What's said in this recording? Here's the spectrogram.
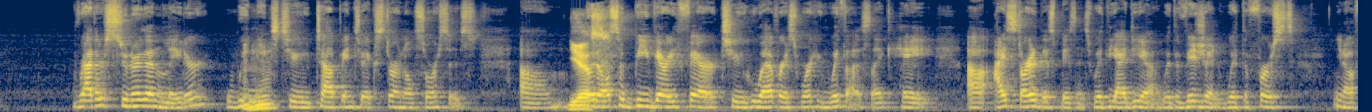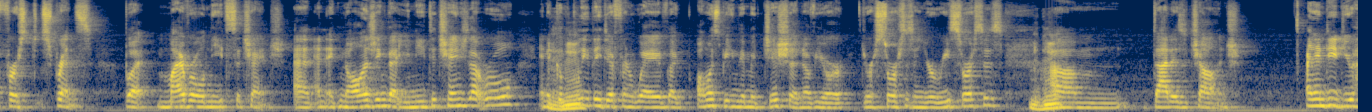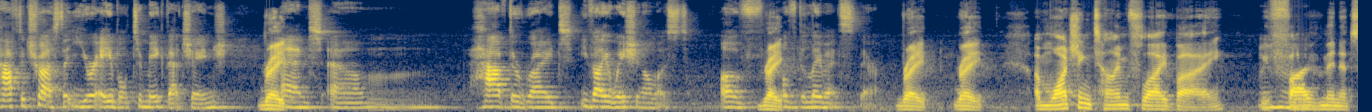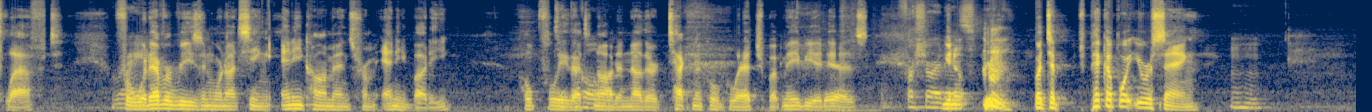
rather sooner than later, we need to tap into external sources. Um, Yes. But also be very fair to whoever is working with us. Like, hey, uh, I started this business with the idea, with the vision, with the first, you know, first sprints. But my role needs to change, and, and acknowledging that you need to change that role in a completely different way of like almost being the magician of your your sources and your resources. Um, that is a challenge, and indeed, you have to trust that you're able to make that change Right. and um, have the right evaluation almost of Right. of the limits there. Right, right. I'm watching time fly by. We have mm-hmm. five minutes left. For whatever reason, we're not seeing any comments from anybody. Hopefully, that's not another technical glitch, but maybe it is. For sure, it you is. know but to pick up what you were saying mm-hmm.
